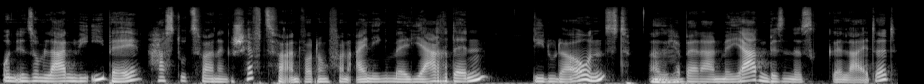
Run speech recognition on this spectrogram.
Und in so einem Laden wie eBay hast du zwar eine Geschäftsverantwortung von einigen Milliarden, die du da ownst. Also ich mhm. habe ja da ein Milliardenbusiness geleitet.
